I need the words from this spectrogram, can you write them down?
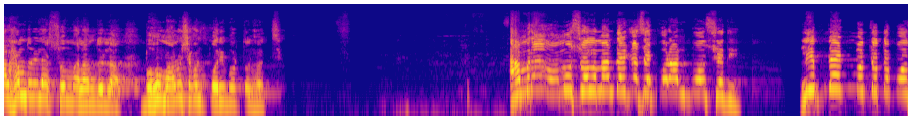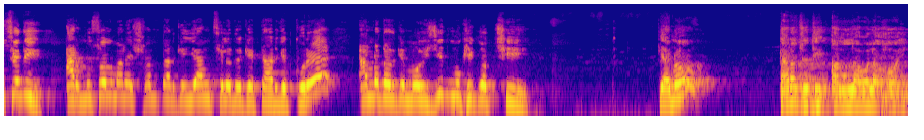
আলহামদুলিল্লাহ সোম আলহামদুলিল্লাহ। বহু মানুষ এখন পরিবর্তন হচ্ছে। আমরা অমুসলমানদের কাছে কোরআন পৌঁছে দিই, লিফলেট পর্যন্ত পৌঁছে দিই, আর মুসলমানের সন্তানকে ইয়াং ছেলেদেরকে টার্গেট করে আমরা তাদেরকে মসজিদ মুখী করছি। কেন? তারা যদি আল্লাহওয়ালা হয়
